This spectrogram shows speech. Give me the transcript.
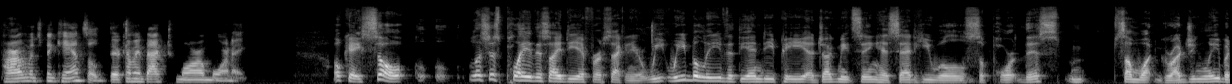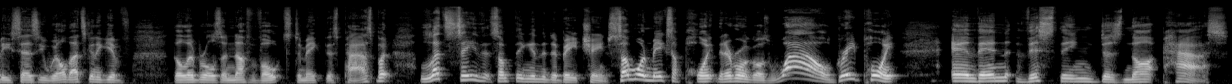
Parliament's been canceled. They're coming back tomorrow morning. Okay, so let's just play this idea for a second here. We we believe that the NDP, uh, Jagmeet Singh, has said he will support this somewhat grudgingly, but he says he will. That's going to give the Liberals enough votes to make this pass. But let's say that something in the debate changed. Someone makes a point that everyone goes, "Wow, great point," and then this thing does not pass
